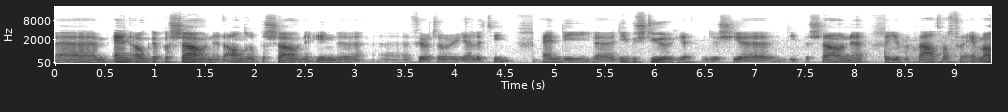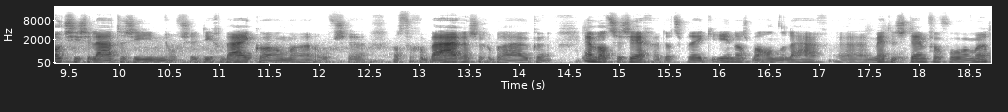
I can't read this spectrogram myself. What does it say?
um, en ook de personen, de andere personen in de uh, virtual reality. En die, uh, die bestuur je. Dus je, die personen, je bepaalt wat voor emoties ze laten zien, of ze dichtbij komen, of ze, wat voor gebaren ze gebruiken en wat ze zeggen. Dat spreek je in als behandelaar met een stemvervormer.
